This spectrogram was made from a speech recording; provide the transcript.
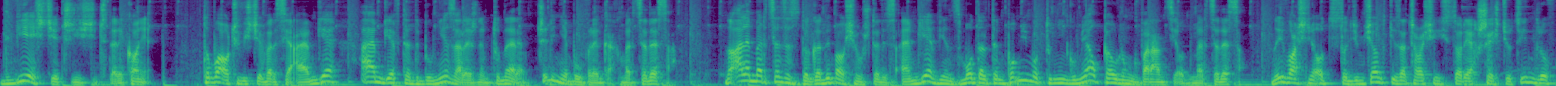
234 konie. To była oczywiście wersja AMG, AMG wtedy był niezależnym tunerem, czyli nie był w rękach Mercedesa. No ale Mercedes dogadywał się już wtedy z AMG, więc model ten pomimo tuningu miał pełną gwarancję od Mercedesa. No i właśnie od 190 zaczęła się historia 6 cylindrów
